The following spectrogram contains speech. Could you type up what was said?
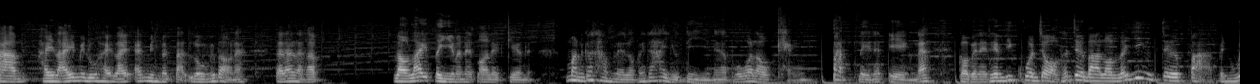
ตามไฮไลท์ไม่รู้ไฮไลท์แอดมินมันตัดลงหรือเปล่านะ แต่นั่นแหละครับ เราไล่ตีมันในตอนเลดเกมเนี่ยมันก็ทำอะไรเราไม่ได้อยู่ดีนะครับเพราะว่าเราแข็งปัดเลยนั่นเองนะก็เป็นไอเทมที่ควรจะออกถ้าเจอบาลอนแล้วยิ่งเจอป่าเป็นเว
